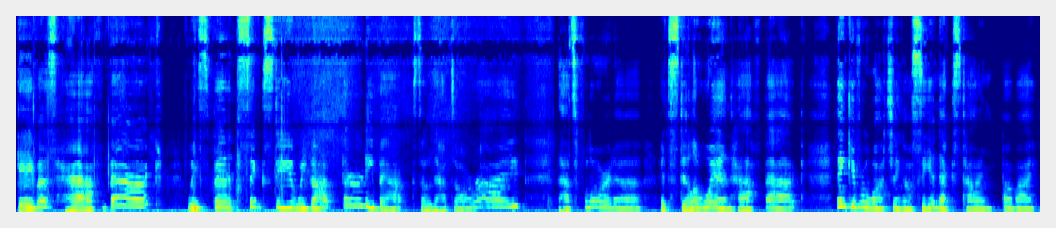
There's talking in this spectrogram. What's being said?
gave us half back. We spent 60 and we got 30 back. So that's all right. That's Florida. It's still a win, half back. Thank you for watching. I'll see you next time. Bye-bye.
